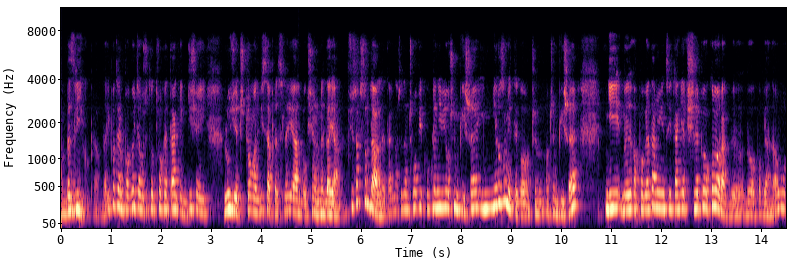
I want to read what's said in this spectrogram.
bez liku, prawda? I potem powiedział, że to trochę tak, jak dzisiaj ludzie czczą Elvisa Presleya albo księżnę Diana. To jest absurdalne, tak? Znaczy ten człowiek w ogóle nie wie, o czym pisze i nie rozumie tego, o czym, o czym pisze. I my opowiadamy mniej więcej tak, jak ślepy o kolorach by, by opowiadał,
